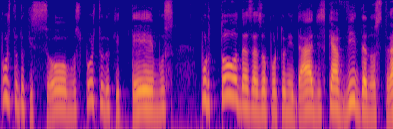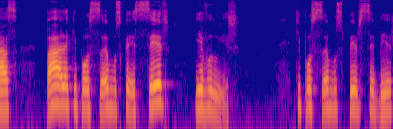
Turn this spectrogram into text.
por tudo que somos, por tudo que temos, por todas as oportunidades que a vida nos traz para que possamos crescer e evoluir. Que possamos perceber,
